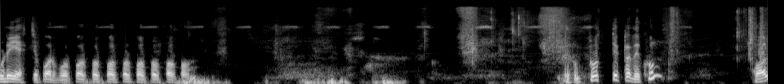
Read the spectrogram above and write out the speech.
উড়ে যাচ্ছে পরপর পরপর পরপর পরপর পরপর দেখুন, প্রত্যেকটা দেখুন, ফল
